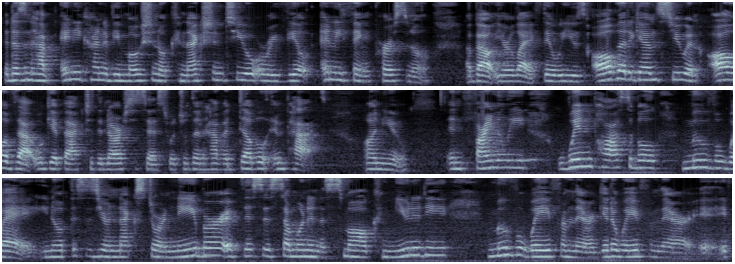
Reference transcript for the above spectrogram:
that doesn't have any kind of emotional connection to you or reveal anything personal about your life. They will use all that against you, and all of that will get back to the narcissist, which will then have a double impact on you. And finally, when possible, move away. You know, if this is your next door neighbor, if this is someone in a small community, move away from there. Get away from there. If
